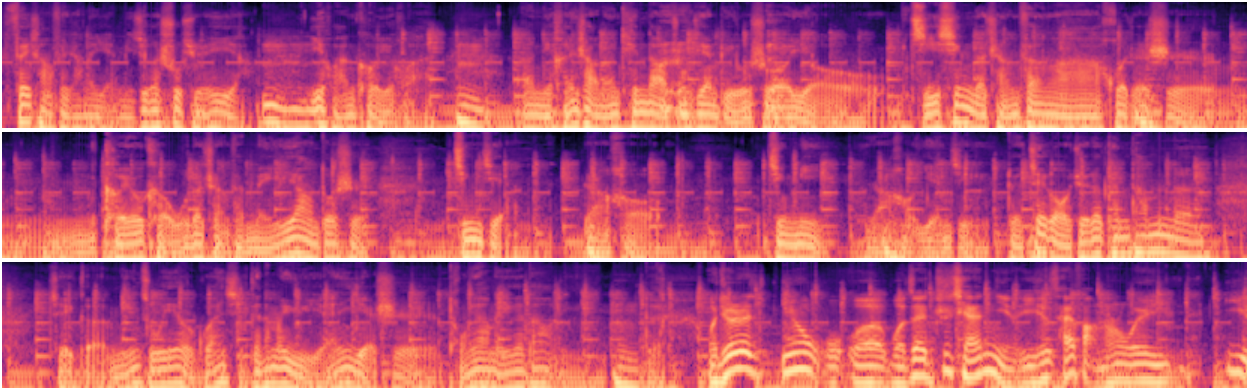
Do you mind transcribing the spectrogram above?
非常非常的严密，就跟数学一样，嗯一环扣一环，嗯，呃，你很少能听到中间，比如说有即兴的成分啊，或者是嗯可有可无的成分，每一样都是精简，然后精密，然后严谨。对这个，我觉得跟他们的这个民族也有关系，跟他们语言也是同样的一个道理。嗯对，我觉得，因为我我我在之前你的一些采访的时候，我也一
